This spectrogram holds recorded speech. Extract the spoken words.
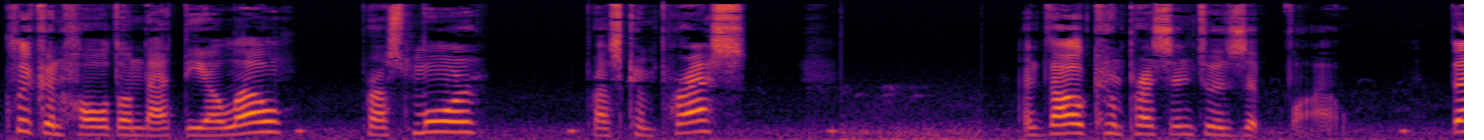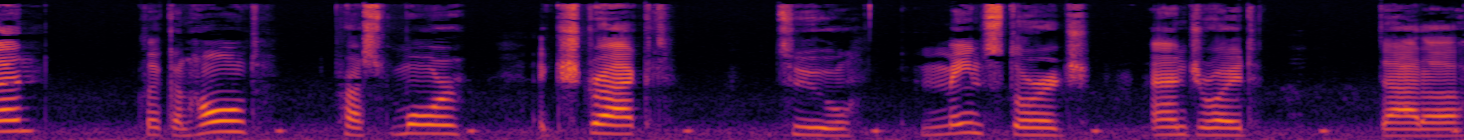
Click and hold on that DLL, press more, press compress, and that'll compress into a zip file. Then, click and hold, press more, extract to main storage, Android, data,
